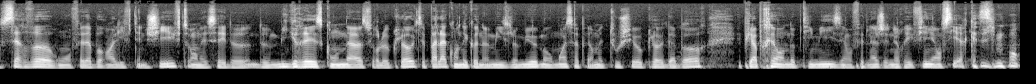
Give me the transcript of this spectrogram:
serveur où on fait d'abord un lift and shift, on essaye de, migrer ce qu'on a sur le cloud. C'est pas là qu'on économise le mieux, mais au moins ça permet de toucher au cloud d'abord. Et puis après, on optimise et on fait de l'ingénierie financière quasiment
